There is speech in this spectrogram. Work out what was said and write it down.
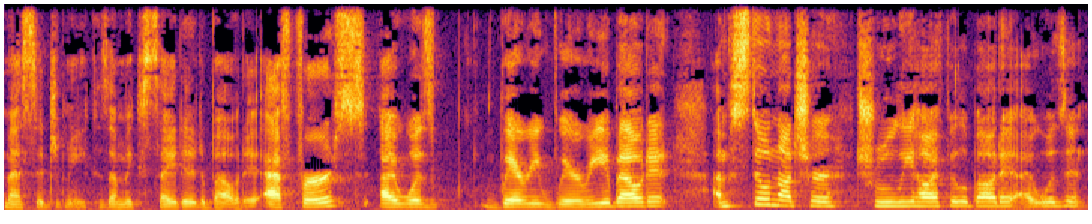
message me because I'm excited about it. At first, I was very wary about it. I'm still not sure truly how I feel about it. I wasn't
